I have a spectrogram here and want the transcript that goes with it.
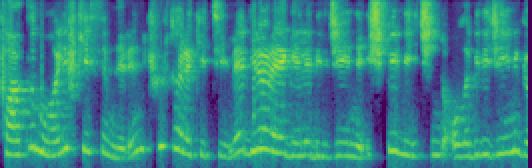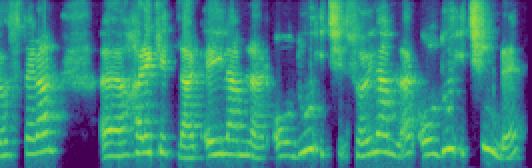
farklı muhalif kesimlerin Kürt hareketiyle bir araya gelebileceğini, işbirliği içinde olabileceğini gösteren e, hareketler, eylemler olduğu için, söylemler olduğu için de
